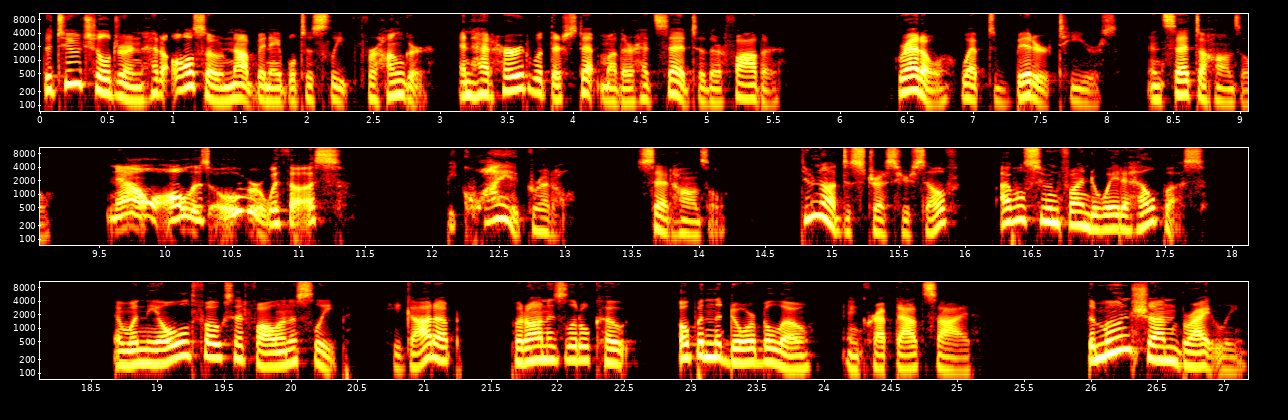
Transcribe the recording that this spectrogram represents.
The two children had also not been able to sleep for hunger, and had heard what their stepmother had said to their father. Gretel wept bitter tears, and said to Hansel, Now all is over with us. Be quiet, Gretel, said Hansel. Do not distress yourself. I will soon find a way to help us. And when the old folks had fallen asleep, he got up, put on his little coat, opened the door below, and crept outside. The moon shone brightly,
